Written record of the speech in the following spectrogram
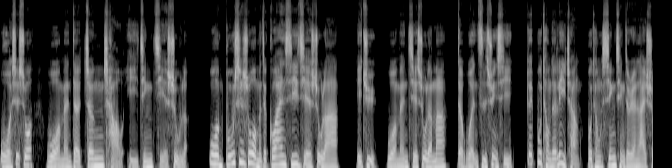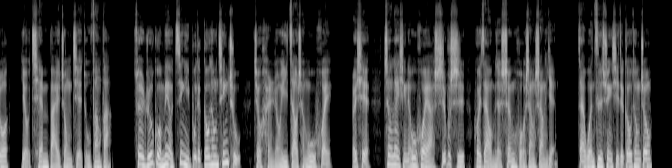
我是说我们的争吵已经结束了，我不是说我们的关系结束了啊。”一句“我们结束了吗”的文字讯息，对不同的立场、不同心情的人来说，有千百种解读方法。所以，如果没有进一步的沟通清楚，就很容易造成误会。而且，这类型的误会啊，时不时会在我们的生活上上演。在文字讯息的沟通中，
